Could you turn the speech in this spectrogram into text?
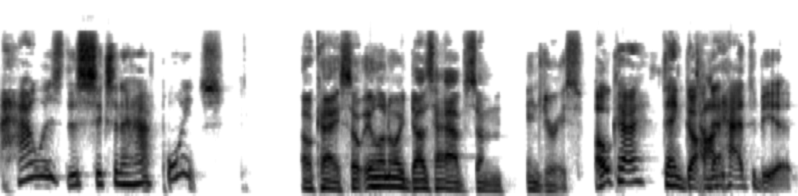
how is this six and a half points? Okay, so Illinois does have some injuries. Okay, thank God Tommy, that had to be it.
